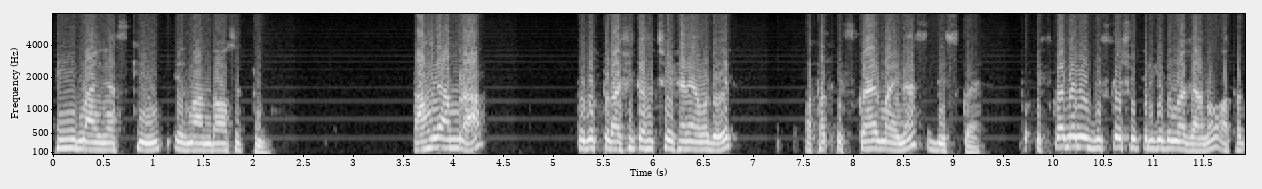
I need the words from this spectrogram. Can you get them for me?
পি মাইনাস কিউব এর মান দেওয়া আছে টু তাহলে আমরা প্রদত্ত রাশিটা হচ্ছে এখানে আমাদের, অর্থাৎ স্কোয়ার মাইনাস বি স্কোয়ার তো স্কোয়ার মাইনাস বি স্কোয়ার সূত্র কি তোমরা জানো? অর্থাৎ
